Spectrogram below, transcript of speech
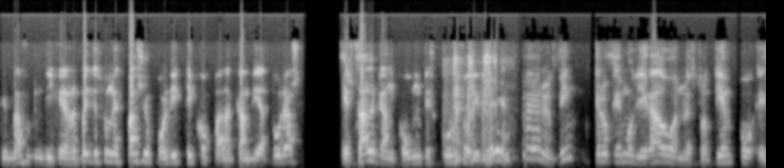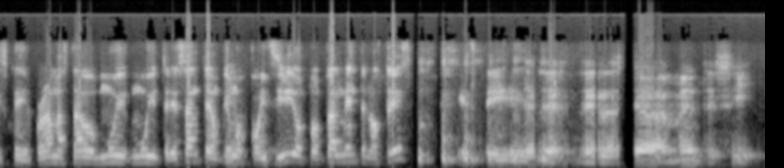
y que de repente es un espacio político para candidaturas que salgan con un discurso diferente. Pero en fin, creo que hemos llegado a nuestro tiempo. Este, el programa ha estado muy, muy interesante, aunque hemos coincidido totalmente los tres. Este, Desgraciadamente, sí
